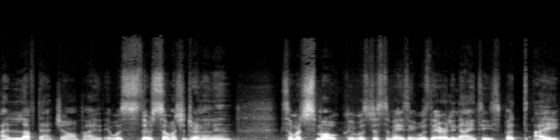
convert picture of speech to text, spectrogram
I loved that job. I it was there was so much adrenaline, so much smoke. It was just amazing. It was the early '90s, but I.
